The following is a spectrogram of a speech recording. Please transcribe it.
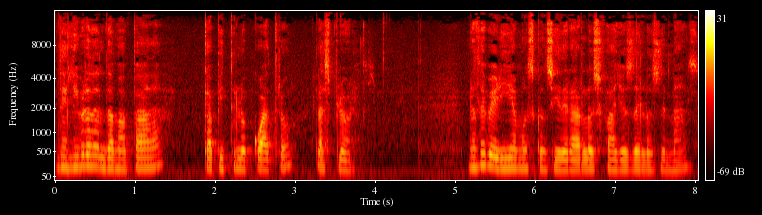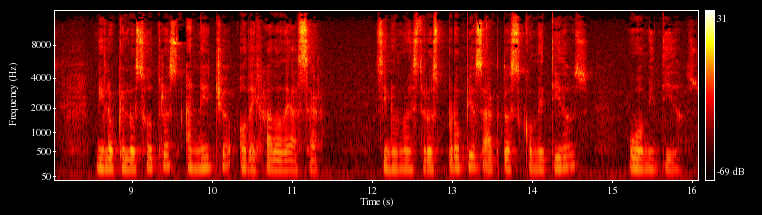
Del libro del Dhammapada, capítulo 4, Las flores. No deberíamos considerar los fallos de los demás, ni lo que los otros han hecho o dejado de hacer, sino nuestros propios actos cometidos u omitidos.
